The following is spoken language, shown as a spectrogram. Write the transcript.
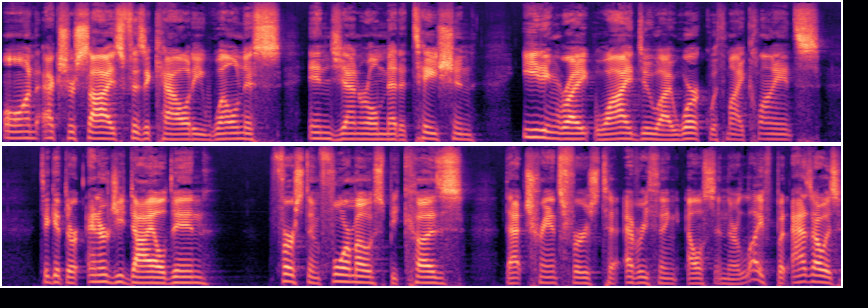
on exercise, physicality, wellness in general, meditation, eating right. Why do I work with my clients to get their energy dialed in first and foremost? Because that transfers to everything else in their life. But as I was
